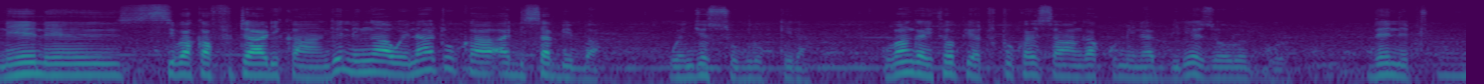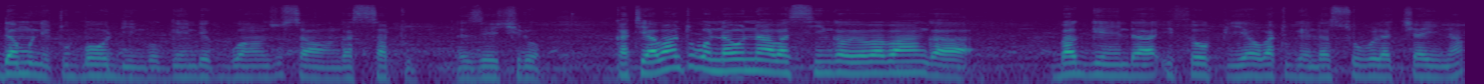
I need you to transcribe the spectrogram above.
Naye nensiba kafutaali kange neŋaawe naatuuka addis abiba wenjo osubulukira kubanga ethiopia tutuukayo saawa nga 12 ez'olweggulo. Then netuddamu netuboarding ogenda eggwanzu saawa nga ssatu ez'ekiro. Kati abantu bonna bonna abasinga bwe baba nga bagenda ethiopia oba tugenda suubula china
